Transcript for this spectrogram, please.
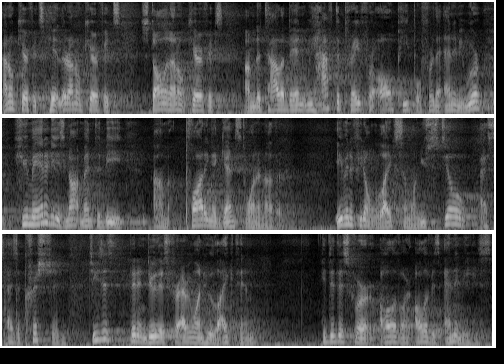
I don't care if it's Hitler, I don't care if it's Stalin, I don't care if it's um, the Taliban. We have to pray for all people, for the enemy. We're, humanity is not meant to be um, plotting against one another. Even if you don't like someone, you still, as, as a Christian, Jesus didn't do this for everyone who liked him. He did this for all of, our, all of his enemies.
